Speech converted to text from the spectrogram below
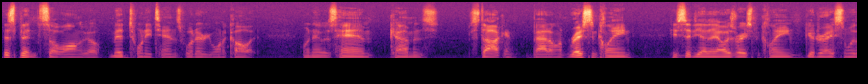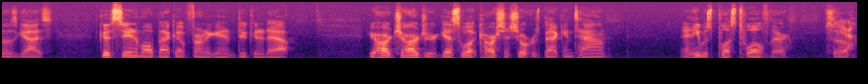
this has been so long ago, mid 2010s, whatever you want to call it. When it was him, Cummins, Stocking, battling, racing clean. He said, yeah, they always race clean. Good racing with those guys. Good seeing them all back up front again, duking it out. Your hard charger, guess what? Carson Short was back in town, and he was plus 12 there. So Yeah.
